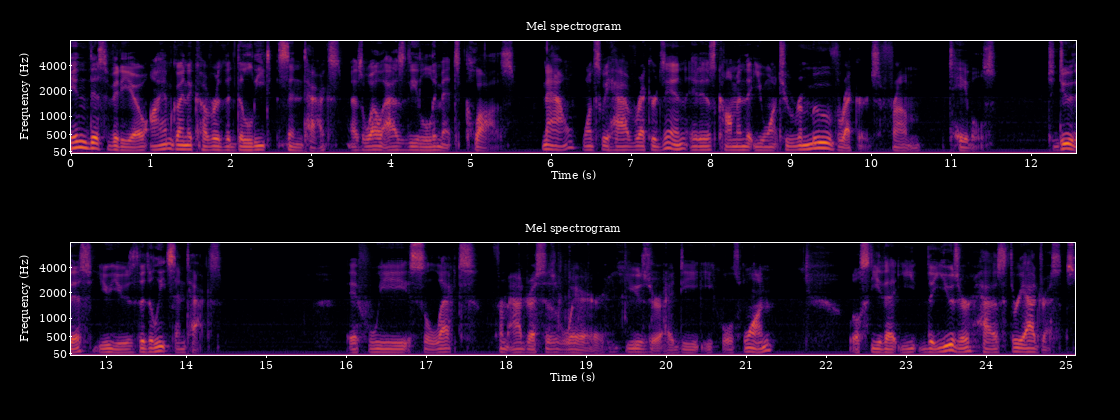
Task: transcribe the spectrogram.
In this video, I am going to cover the delete syntax as well as the limit clause. Now, once we have records in, it is common that you want to remove records from tables. To do this, you use the delete syntax. If we select from addresses where user ID equals 1, we'll see that the user has three addresses.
